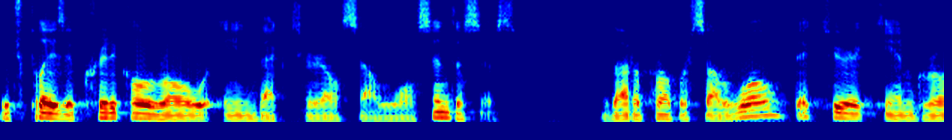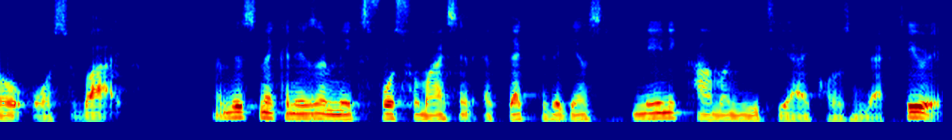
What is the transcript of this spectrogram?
which plays a critical role in bacterial cell wall synthesis. Without a proper cell wall, bacteria can't grow or survive. And this mechanism makes fosfomycin effective against many common UTI causing bacteria,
